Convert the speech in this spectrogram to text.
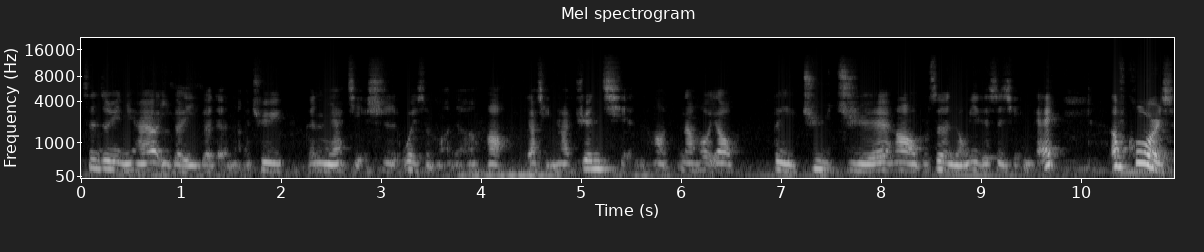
甚至于你还要一个一个的呢，去跟人家解释为什么呢？哈，要请他捐钱哈，然后要。被拒绝哈，不是很容易的事情。OK，of course,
